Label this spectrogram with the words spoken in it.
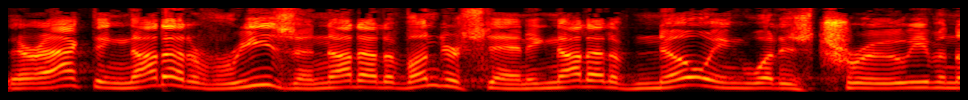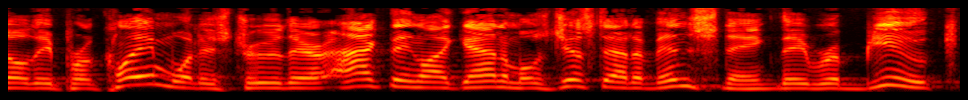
They're acting not out of reason, not out of understanding, not out of knowing what is true, even though they proclaim what is true. They're acting like animals just out of instinct. They rebuke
